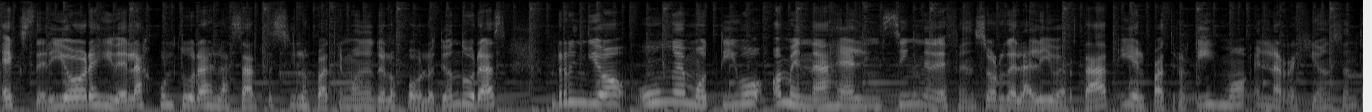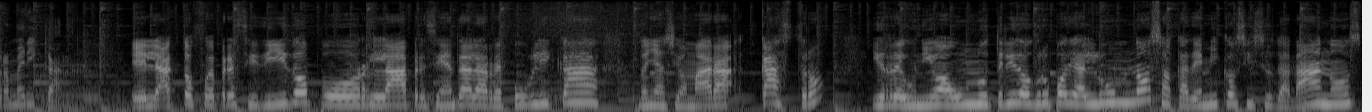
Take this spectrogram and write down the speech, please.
exteriores y de las culturas, las artes y los patrimonios de los pueblos de Honduras, rindió un emotivo homenaje al insigne defensor de la libertad y el patriotismo en la región centroamericana. El acto fue presidido por la presidenta de la República, doña Xiomara Castro, y reunió a un nutrido grupo de alumnos, académicos y ciudadanos,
